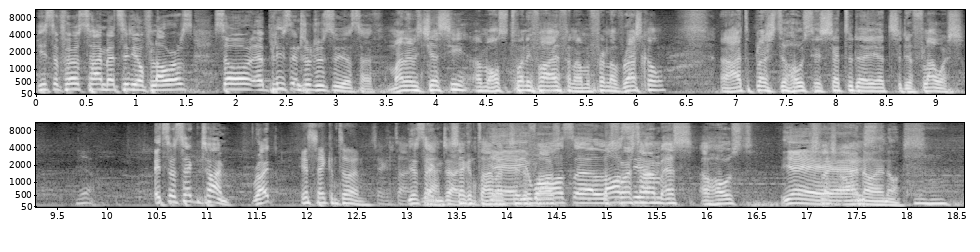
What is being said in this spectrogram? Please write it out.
He's the first time at City of Flowers. So uh, please introduce yourself. My name is Jesse. I'm also 25 and I'm a friend of Rascal. Uh, I had the pleasure to host his set today at City of Flowers. Yeah. It's the second time, right? His second time. Second time. Your second yeah, time. Second time yeah, at City of Flowers. Was, uh, last first year. time as a host. Yeah, yeah, yeah I know, I know. Mm -hmm.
